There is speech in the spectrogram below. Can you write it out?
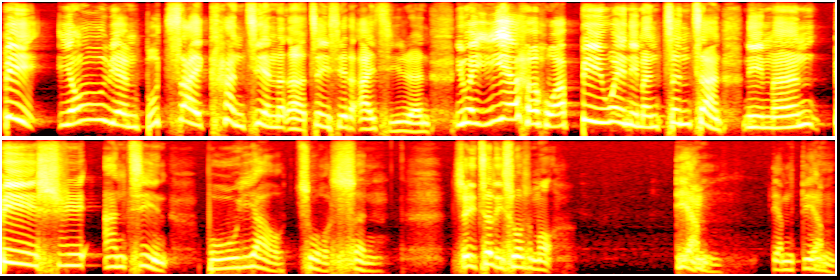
必永远不再看见了呃这些的埃及人，因为耶和华必为你们征战，你们必须安静，不要作声。所以这里说什么？点点点。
